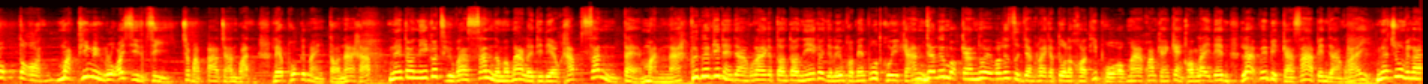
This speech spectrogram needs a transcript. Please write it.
จบตอนหมัดที่ 144 ฉบับอาจารย์วัน แล้วพบกันใหม่ตอนหน้าครับ ในตอนนี้ก็ถือว่าสั้นมากๆเลยทีเดียวครับ สั้นแต่มันนะ เพื่อนๆคิดเห็นอย่างไรกับตอนตอนนี้ก็อย่าลืมคอมเมนต์พูดคุยกัน อย่าลืมบอกกันด้วยว่ารู้สึกอย่างไรกับตัวละครที่โผล่ออกมาความแข็งแกร่งของไลเดนและเวบิกกาซาเป็นอย่างไรณช่วงเวลา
